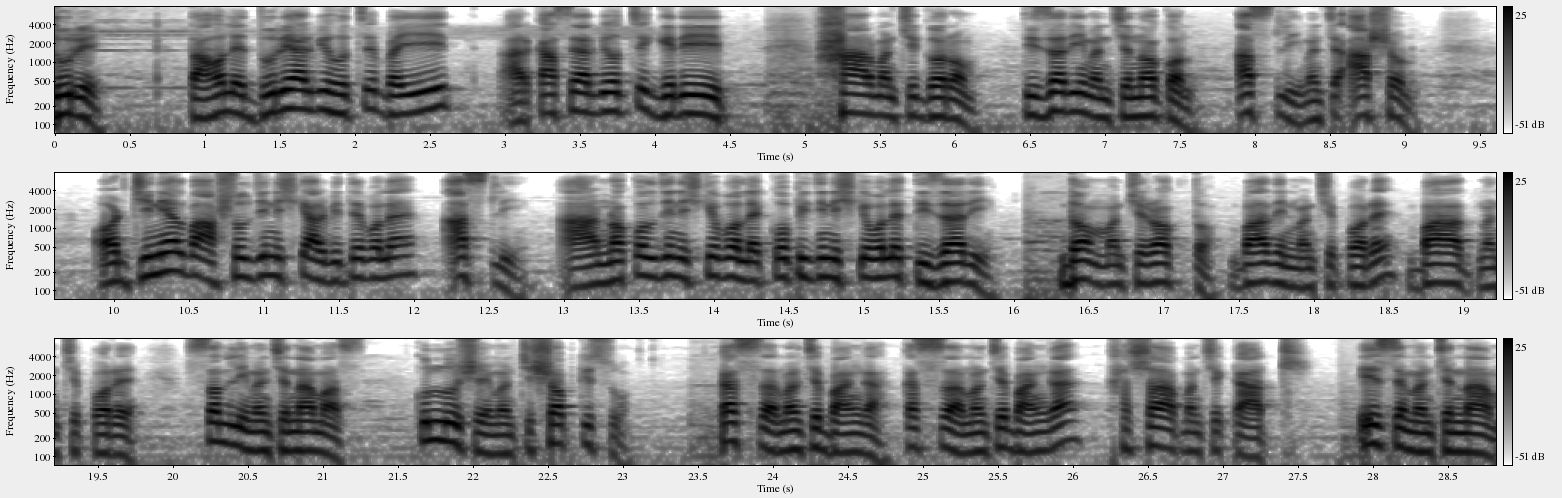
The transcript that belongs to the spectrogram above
দূরে তাহলে দূরে আরবি হচ্ছে বাইদ আর কাছে আরবি হচ্ছে গরিব। হার মানছে গরম, তিজারি মানছে নকল, আসলি মানছে আসল। অরিজিনাল বা আসল জিনিসকে আরবিতে বলে আসলি, আর নকল জিনিসকে বলে, কপি জিনিসকে বলে তিজারি। দম মানছে রক্ত, বাদিন মানছে পরে, বাদ মানছে পরে, সাল্লি মানছে নামাজ, কুল্লু সে মানছে সব কিছু কাসার মানছে বাঙ্গা, কাসার মানছে বাঙ্গা খাসা মানছে কাঠ, এসে মানছে নাম।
